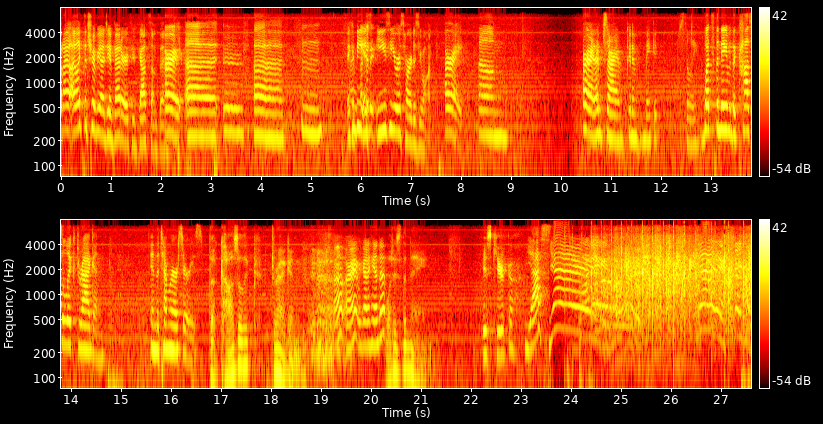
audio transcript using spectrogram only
But I, I like the trivia idea better if you've got something. All right. Uh, uh, hmm. It can be I'm as gonna- easy or as hard as you want. All right. Um. All right. I'm sorry. I'm gonna make it silly. What's the name of the Kazilik dragon in the Temeraire series? The Kazilik Dragon. Oh, all right. We got a hand up. What is the name? Iskierka? Yes. Yay! Yay! Very good.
